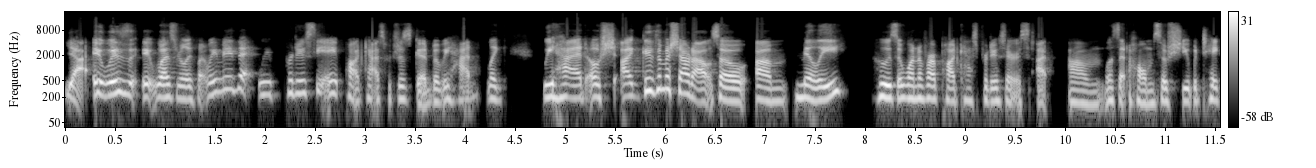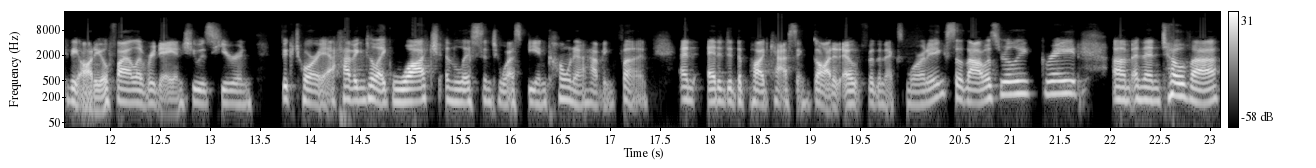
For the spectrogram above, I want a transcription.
yeah it was it was really fun we made that we produced the eight podcast which was good but we had like we had oh sh- i give them a shout out so um millie who's one of our podcast producers at um was at home. So she would take the audio file every day and she was here in victoria having to like watch and listen to us be in kona having fun and edited the podcast and got it out for the next morning. So that was really great. Um and then tova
